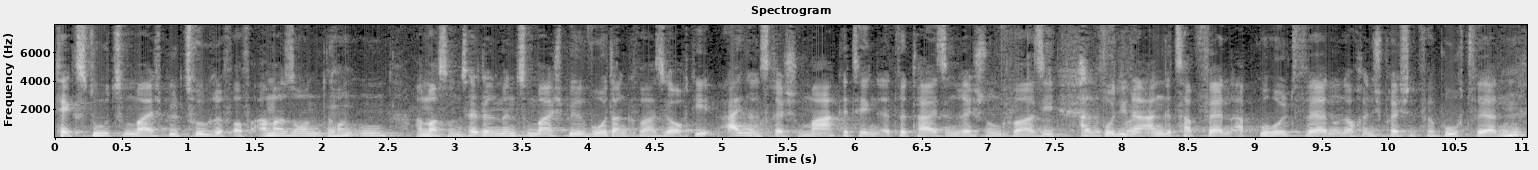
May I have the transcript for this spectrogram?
Textu zum Beispiel Zugriff auf Amazon-Konten, mhm. Amazon Settlement zum Beispiel, wo dann quasi auch die Eingangsrechnung, Marketing, Advertising-Rechnung quasi, Alles wo die dann angezapft werden, abgeholt werden und auch entsprechend verbucht werden. Mhm.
